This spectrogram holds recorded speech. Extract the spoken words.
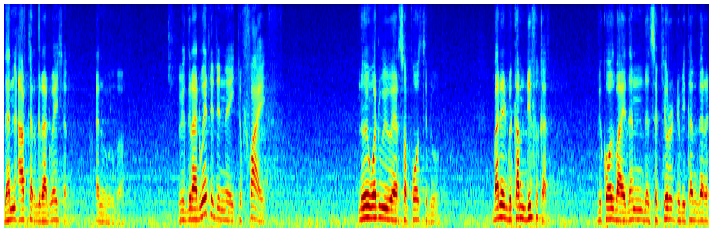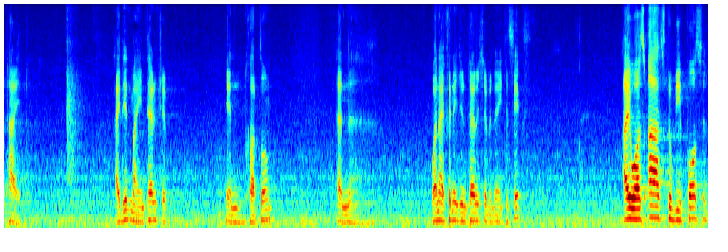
then after graduation, then we will go. We graduated in 85, knowing what we were supposed to do. But it became difficult because by then the security became very tight i did my internship in Khartoum. And uh, when I finished internship in 86, I was asked to be posted,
